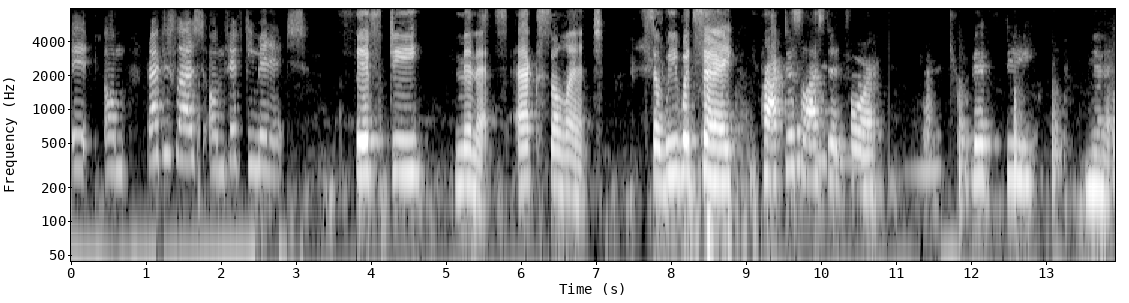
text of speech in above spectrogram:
it um practice lasts um 50 minutes 50 minutes excellent so we would say practice lasted for 50 minutes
